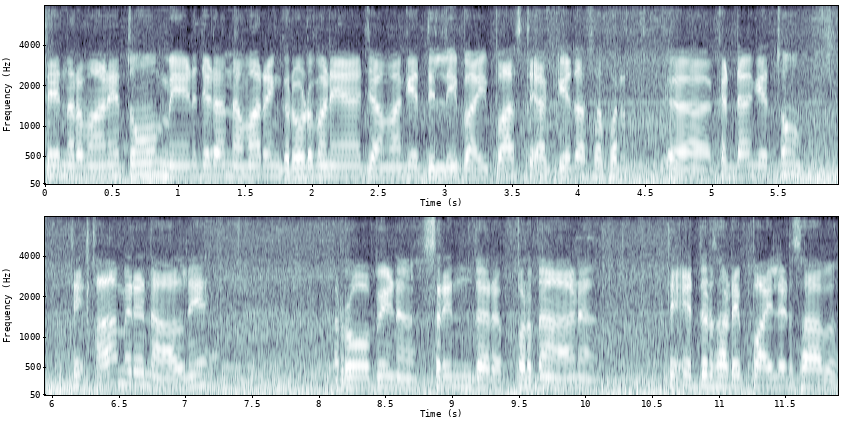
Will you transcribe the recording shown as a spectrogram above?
ਤੇ ਨਰਵਾਣੇ ਤੋਂ ਮੇਨ ਜਿਹੜਾ ਨਵਾਂ ਰਿੰਗ ਰੋਡ ਬਣਿਆ ਜਾਵਾਂਗੇ ਦਿੱਲੀ ਬਾਈਪਾਸ ਤੇ ਅੱਗੇ ਦਾ ਸਫ਼ਰ ਕੱਢਾਂਗੇ ਇੱਥੋਂ। ਤੇ ਆ ਮੇਰੇ ਨਾਲ ਨੇ ਰੋਬਿਨ ਸਰਿੰਦਰ ਪ੍ਰਧਾਨ ਤੇ ਇੱਧਰ ਸਾਡੇ ਪਾਇਲਟ ਸਾਹਿਬ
